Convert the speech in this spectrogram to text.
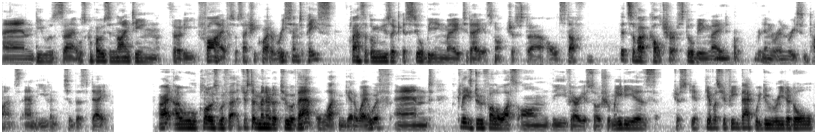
and he was uh, it was composed in 1935, so it's actually quite a recent piece. Classical music is still being made today. It's not just uh, old stuff. Bits of our culture are still being made in, in recent times, and even to this day. All right, I will close with uh, just a minute or two of that, all I can get away with, and please do follow us on the various social medias. Just yeah, give us your feedback. We do read it all,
